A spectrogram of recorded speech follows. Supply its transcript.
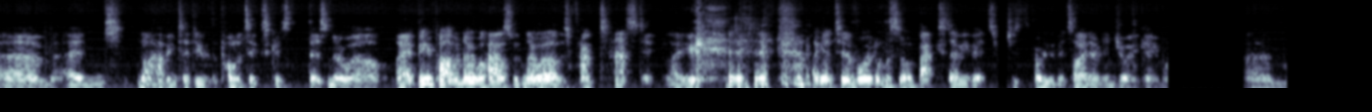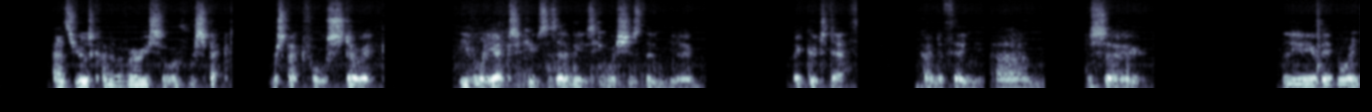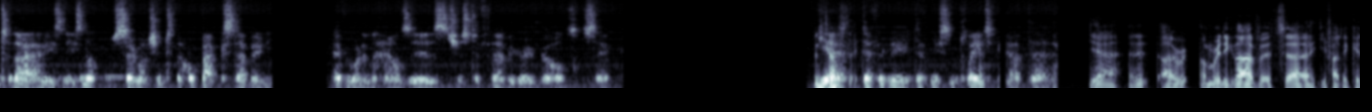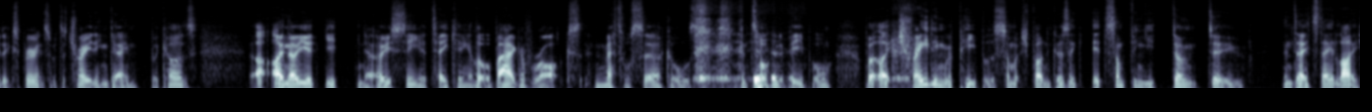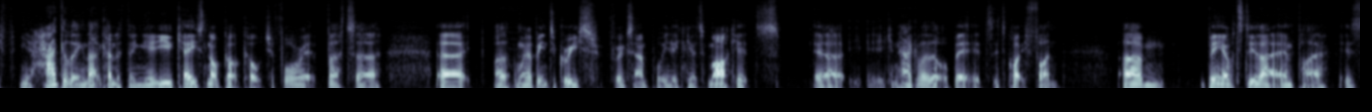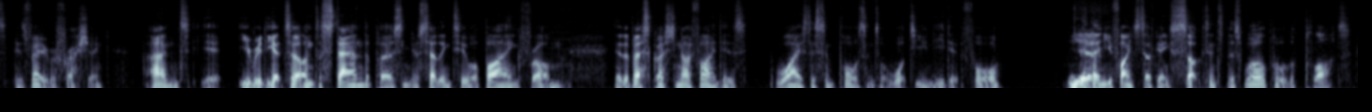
um, and not having to do with the politics because there's no earl. Like, being part of a noble house with no earl is fantastic. Like I get to avoid all the sort of backstabby bits, which is probably the bits I don't enjoy a game. Um, is kind of a very sort of respect, respectful, stoic. Even when he executes his enemies, he wishes them, you know, a good death, kind of thing. Um, so leaning a bit more into that, and he's he's not so much into the whole backstabbing everyone in the houses just to further your own goals. So Fantastic. yeah, definitely definitely some play to be had there. Yeah, and it, I, I'm really glad that uh, you've had a good experience with the trading game because uh, I know you, you you know OC you're taking a little bag of rocks and metal circles and talking to people, but like trading with people is so much fun because it, it's something you don't do in day to day life. You know, haggling, that kind of thing. You know, UK's not got culture for it, but uh, uh, uh, when I've been to Greece, for example, you, know, you can go to markets, uh, you can haggle a little bit. It's it's quite fun. Um, being able to do that at Empire is is very refreshing, and it, you really get to understand the person you're selling to or buying from. You know, the best question I find is why is this important or what do you need it for? Yeah. And then you find yourself getting sucked into this whirlpool of plot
